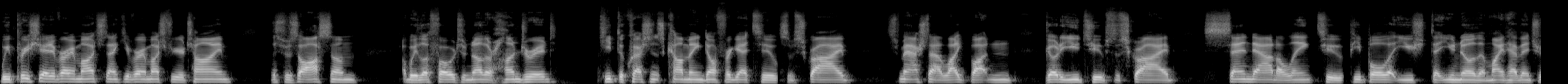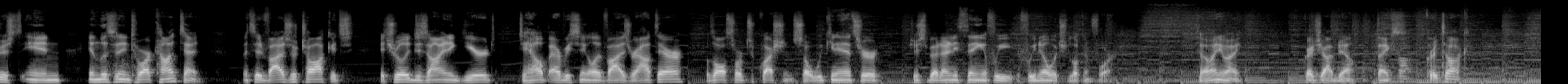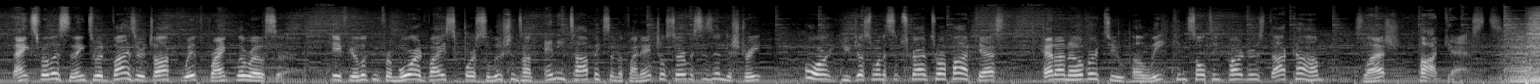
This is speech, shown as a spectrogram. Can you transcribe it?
we appreciate it very much. Thank you very much for your time. This was awesome. We look forward to another hundred. Keep the questions coming. Don't forget to subscribe, smash that like button, go to YouTube, subscribe, send out a link to people that you sh- that you know that might have interest in in listening to our content. It's Advisor Talk. It's it's really designed and geared to help every single advisor out there with all sorts of questions. So we can answer just about anything if we if we know what you're looking for. So anyway, great job, Dale. Thanks. great talk. Thanks for listening to Advisor Talk with Frank LaRosa. If you're looking for more advice or solutions on any topics in the financial services industry, or you just want to subscribe to our podcast, head on over to eliteconsultingpartners.com slash podcasts.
